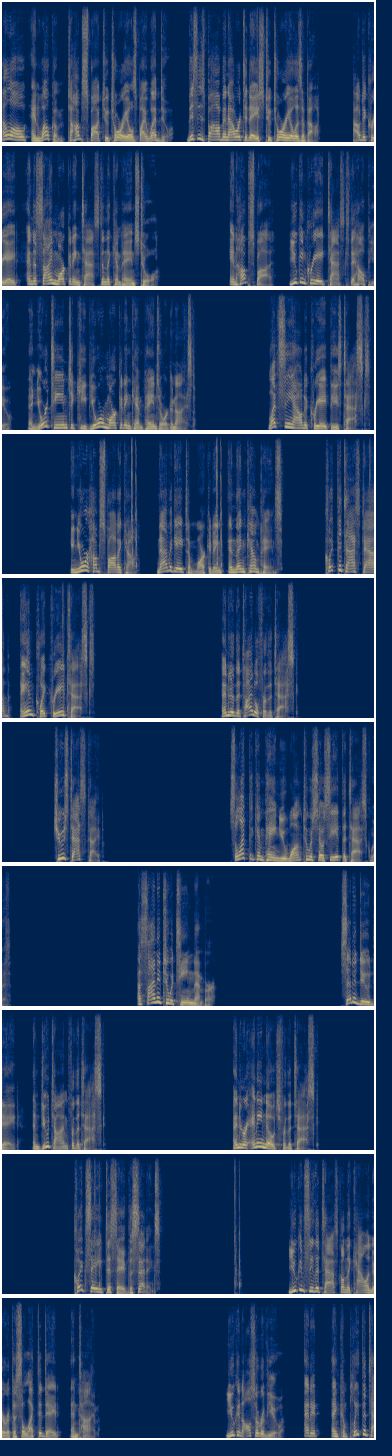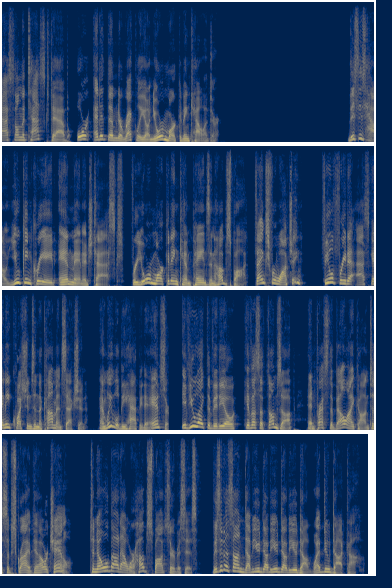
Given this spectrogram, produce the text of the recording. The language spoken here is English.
Hello and welcome to HubSpot Tutorials by webdew. This is Bob and our today's tutorial is about how to create and assign marketing tasks in the Campaigns tool. In HubSpot, you can create tasks to help you and your team to keep your marketing campaigns organized. Let's see how to create these tasks. In your HubSpot account, navigate to Marketing and then Campaigns. Click the Task tab and click Create Tasks. Enter the title for the task. Choose Task Type. Select the campaign you want to associate the task with. Assign it to a team member. Set a due date and due time for the task. Enter any notes for the task. Click Save to save the settings. You can see the task on the calendar at the selected date and time. You can also review, edit, and complete the tasks on the Tasks tab or edit them directly on your marketing calendar. This is how you can create and manage tasks for your marketing campaigns in HubSpot. Thanks for watching. Feel free to ask any questions in the comment section, and we will be happy to answer. If you like the video, give us a thumbs up and press the bell icon to subscribe to our channel. To know about our HubSpot services, visit us on www.webdew.com.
